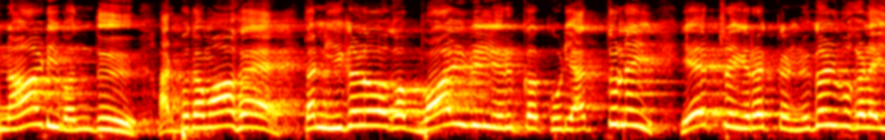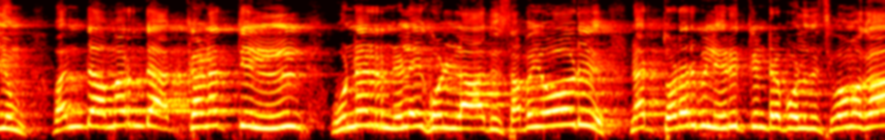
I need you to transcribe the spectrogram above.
நாடி வந்து அற்புதமாக தன் இகலோக வாழ்வில் இருக்கக்கூடிய அத்துணை ஏற்ற இறக்க நிகழ்வுகளையும் வந்து அமர்ந்த அக்கணத்தில் உணர் நிலை கொள்ளாது சபையோடு நற்தொடர்பில் இருக்கின்ற பொழுது சிவமகா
